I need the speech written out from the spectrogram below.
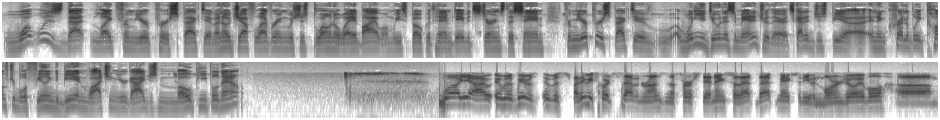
What was that like from your perspective? I know Jeff Levering was just blown away by it when we spoke with him. David Stearns, the same. From your perspective, what are you doing as a manager there? It's got to just be a, an incredibly comfortable feeling to be in watching your guy just mow people down. Well, yeah, it was. We was. It was. I think we scored seven runs in the first inning, so that that makes it even more enjoyable. Um,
